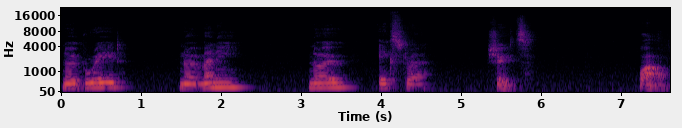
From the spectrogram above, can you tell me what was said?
no bread, no money, no extra shirts. Wow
